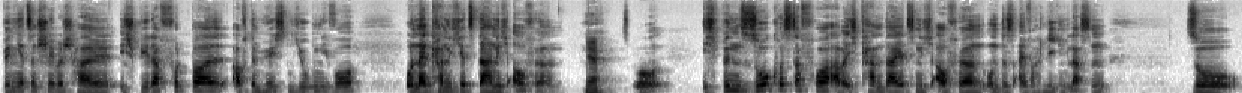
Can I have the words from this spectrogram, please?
bin jetzt in Schwäbisch Hall, ich spiele da Football auf dem höchsten Jugendniveau und dann kann ich jetzt da nicht aufhören. Ja. So, ich bin so kurz davor, aber ich kann da jetzt nicht aufhören und das einfach liegen lassen. So,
